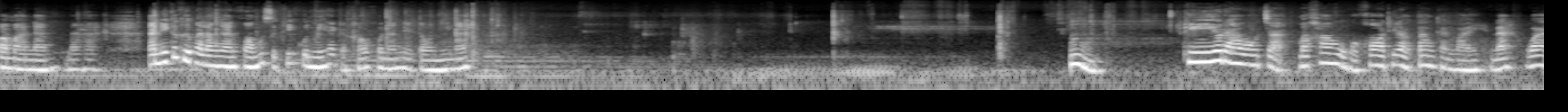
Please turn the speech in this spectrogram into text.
ประมาณนั้นนะคะ อันนี้ก็คือพลังงานความรู้สึกที่คุณมีให้กับเขาคนนั้นในตอนนี้นะอืม ทีนี้เราจะมาเข้าหัวข้อที่เราตั้งกันไว้นะว่า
